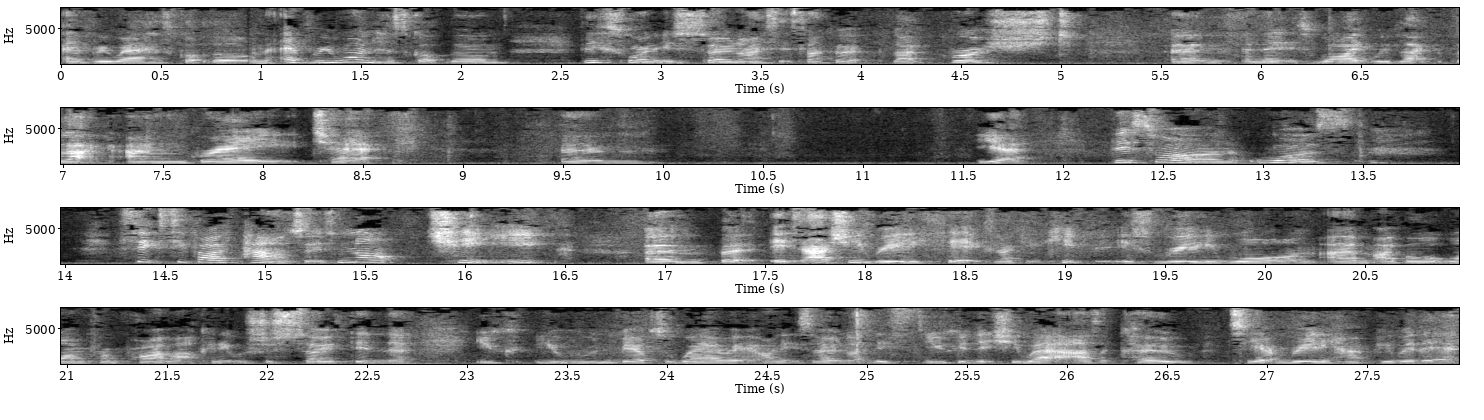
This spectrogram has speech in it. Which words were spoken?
Everywhere has got them. Everyone has got them. This one is so nice. It's like a like brushed, um, and then it's white with like black and grey check. Um, yeah, this one was £65, so it's not cheap um, but it's actually really thick like it keep it's really warm. Um, I bought one from Primark and it was just so thin that you you wouldn't be able to wear it on its own. Like this you could literally wear it as a coat. So yeah I'm really happy with it.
